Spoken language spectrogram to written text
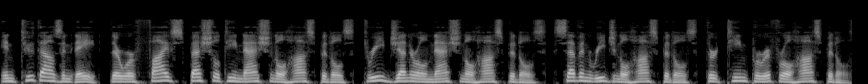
In 2008, there were five specialty national hospitals, three general national hospitals, seven regional hospitals, 13 peripheral hospitals,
